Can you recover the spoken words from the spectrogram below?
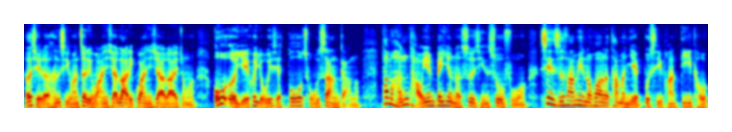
而且呢很喜欢这里玩一下那里逛一下那一种哦，偶尔也会有一些多愁善感哦。他们很讨厌被任何事情束缚。现实方面的话呢，他们也不喜欢低头，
